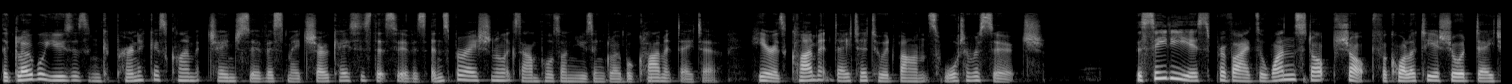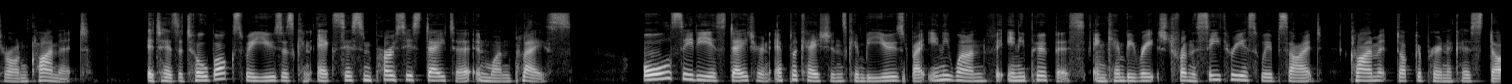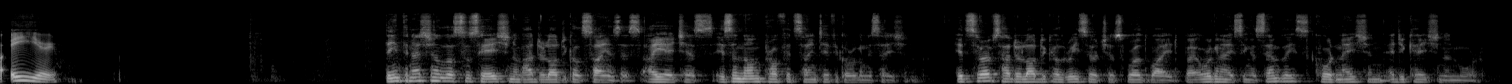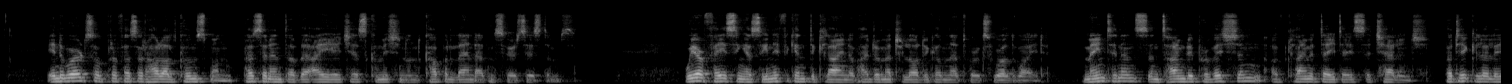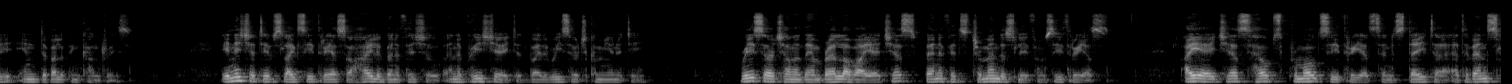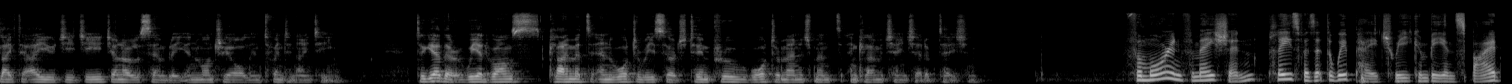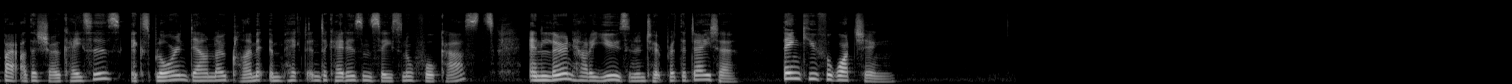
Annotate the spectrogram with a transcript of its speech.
The Global Users in Copernicus Climate Change Service made showcases that serve as inspirational examples on using global climate data. Here is climate data to advance water research. The CDS provides a one-stop shop for quality assured data on climate. It has a toolbox where users can access and process data in one place. All CDS data and applications can be used by anyone for any purpose and can be reached from the C3S website climate.copernicus.eu. The International Association of Hydrological Sciences, IHS, is a non-profit scientific organization. It serves hydrological researchers worldwide by organizing assemblies, coordination, education and more. In the words of Professor Harald Kunstmann, president of the IHS Commission on Coupled Land Atmosphere Systems, we are facing a significant decline of hydrometeorological networks worldwide. Maintenance and timely provision of climate data is a challenge, particularly in developing countries. Initiatives like C3S are highly beneficial and appreciated by the research community. Research under the umbrella of IHS benefits tremendously from C3S. IHS helps promote C3S and its data at events like the IUGG General Assembly in Montreal in 2019. Together, we advance climate and water research to improve water management and climate change adaptation. For more information, please visit the webpage where you can be inspired by other showcases, explore and download climate impact indicators and seasonal forecasts, and learn how to use and interpret the data. Thank you for watching.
